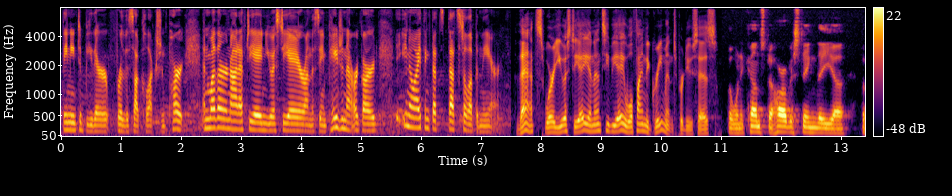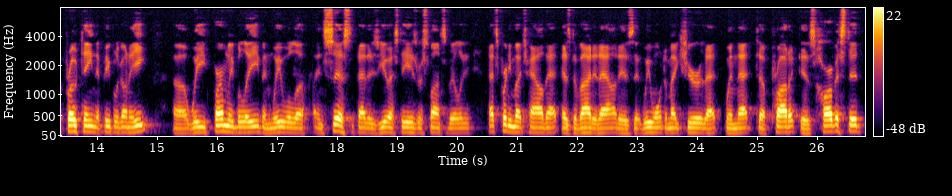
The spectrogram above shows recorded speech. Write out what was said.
They need to be there for the cell collection part, and whether or not FDA and USDA are on the same page in that regard, you know, I think that's that's still up in the air. That's where USDA and NCBA will find agreement, Perdue says. But when it comes to harvesting the, uh, the protein that people are going to eat, uh, we firmly believe and we will uh, insist that that is USDA's responsibility that's pretty much how that has divided out is that we want to make sure that when that uh, product is harvested,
